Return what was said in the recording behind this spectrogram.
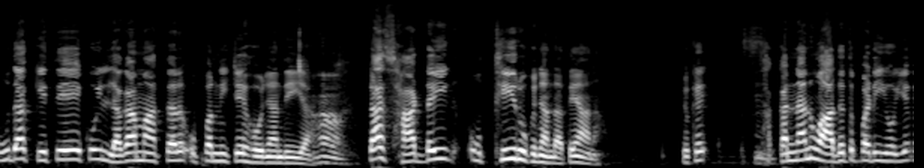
ਉਹਦਾ ਕਿਤੇ ਕੋਈ ਲਗਾ ਮਾਤਰ ਉੱਪਰ ਨੀਚੇ ਹੋ ਜਾਂਦੀ ਆ ਹਾਂ। ਤਾਂ ਸਾਡਾ ਹੀ ਉੱਥੇ ਹੀ ਰੁਕ ਜਾਂਦਾ ਧਿਆਨ। ਕਿਉਂਕਿ ਕੰਨਾਂ ਨੂੰ ਆਦਤ ਪੜੀ ਹੋਈ ਹੈ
